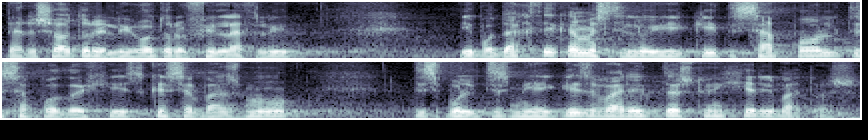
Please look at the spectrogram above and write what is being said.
περισσότερο ή λιγότερο φίλαθλοι, υποταχθήκαμε στη λογική της απόλυτης αποδοχής και σεβασμού της πολιτισμιακής βαρύτητας του εγχειρήματος.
